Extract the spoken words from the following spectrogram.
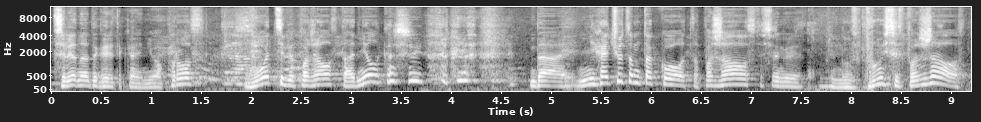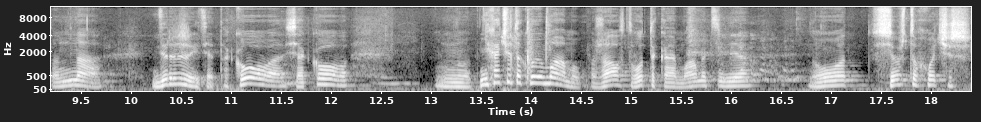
Вселенная это говорит, такая, не вопрос. Вот тебе, пожалуйста, одни алкаши. Да, не хочу там такого-то, пожалуйста. Вселенная говорит, блин, ну просит, пожалуйста, на, держите, такого, всякого. Ну, не хочу такую маму, пожалуйста, вот такая мама тебе. Ну вот, все, что хочешь.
